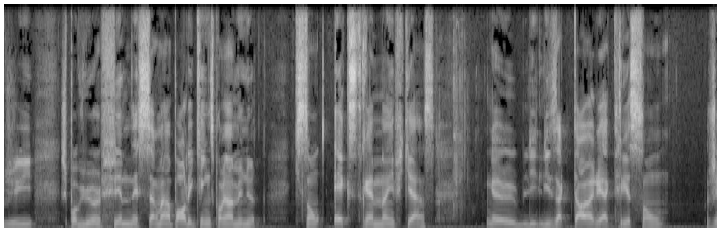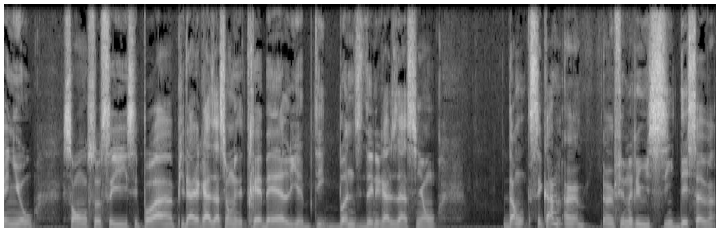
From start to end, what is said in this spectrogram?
J'ai j'ai pas vu un film nécessairement, à part les 15 premières minutes, qui sont extrêmement efficaces. Euh, les, acteurs et actrices sont géniaux. Sont, ça, c'est, pas. Puis la réalisation est très belle. Il y a des bonnes idées de réalisation. Donc, c'est comme un, un film réussi décevant.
